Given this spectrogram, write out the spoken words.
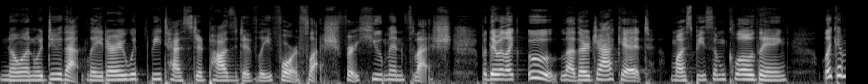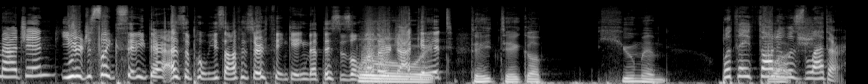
No one would do that. Later, it would be tested positively for flesh, for human flesh. But they were like, ooh, leather jacket, must be some clothing. Like, imagine you're just like sitting there as a police officer thinking that this is a Wait, leather wait, jacket, wait. They dig up human. but they thought it was leather.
